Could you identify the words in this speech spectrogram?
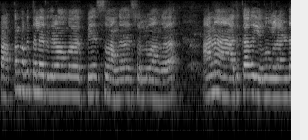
பக்கம் பக்கத்தில் இருக்கிறவங்க பேசுவாங்க சொல்லுவாங்க. ஆனால் அதுக்காக இவங்களாண்ட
